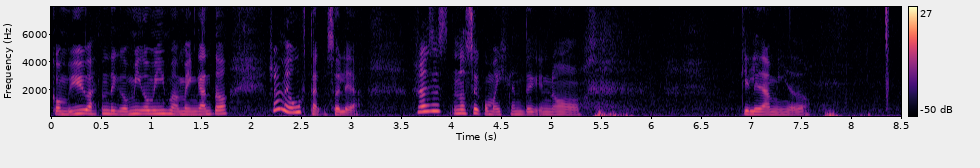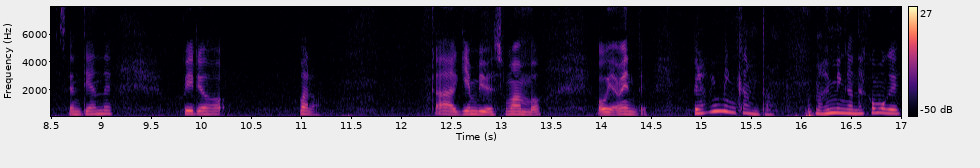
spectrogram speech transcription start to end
conviví bastante conmigo misma, me encantó. Yo me gusta la soledad. Yo a veces no sé cómo hay gente que no. que le da miedo. ¿Se entiende? Pero, bueno, cada quien vive su mambo, obviamente. Pero a mí me encanta. A mí me encanta. Es como que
